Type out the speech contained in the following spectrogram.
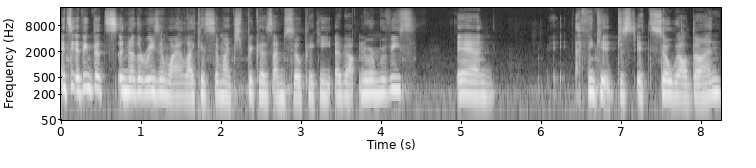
And see, I think that's another reason why I like it so much because I'm so picky about newer movies, and I think it just it's so well done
